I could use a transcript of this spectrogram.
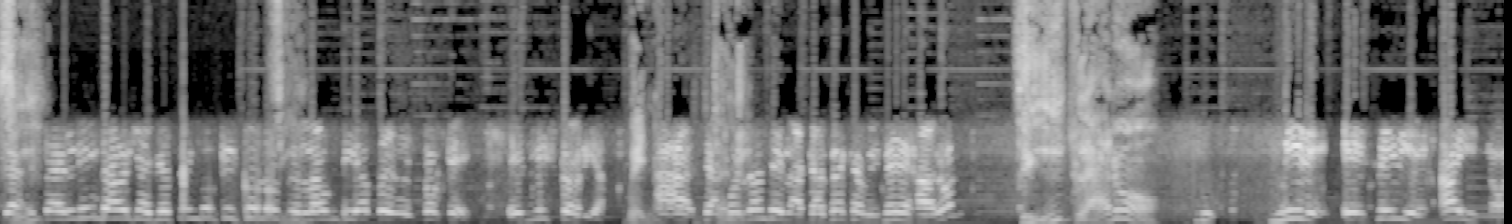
¿Sí? Está linda. Oiga, yo tengo que conocerla un día, pero esto qué? Es mi historia. Bueno, ah, ¿Se acuerdan de la casa que a mí me dejaron? Sí, claro. Mire, ese bien, ay no,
